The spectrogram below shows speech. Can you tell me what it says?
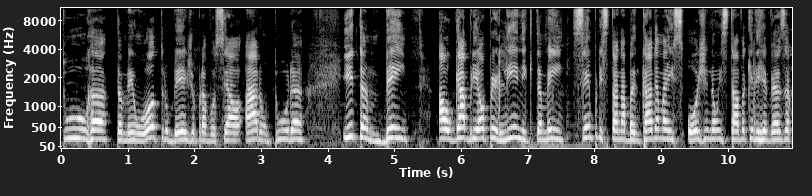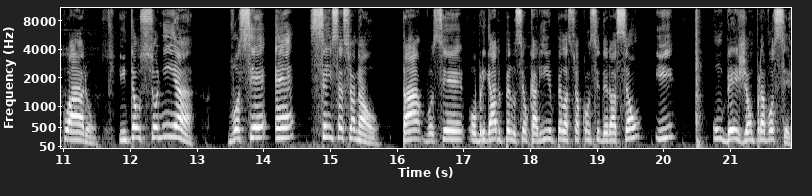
Turra, também um outro beijo pra você, Aaron Turra. E também ao Gabriel Perlini, que também sempre está na bancada, mas hoje não estava, que ele reveza com o Aaron. Então, Soninha, você é sensacional, tá? Você, obrigado pelo seu carinho, pela sua consideração e um beijão pra você.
